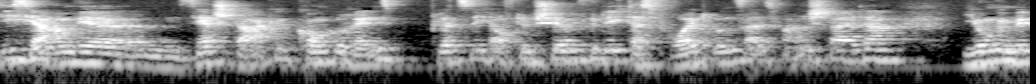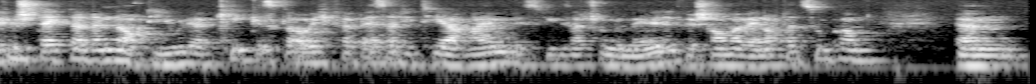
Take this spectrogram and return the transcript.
dieses Jahr haben wir ähm, sehr starke Konkurrenz plötzlich auf dem Schirm für dich. Das freut uns als Veranstalter. Junge Mittelstecklerinnen, auch die Julia Kick ist, glaube ich, verbessert. Die Thea Heim ist, wie gesagt, schon gemeldet. Wir schauen mal, wer noch dazu kommt. Ähm,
